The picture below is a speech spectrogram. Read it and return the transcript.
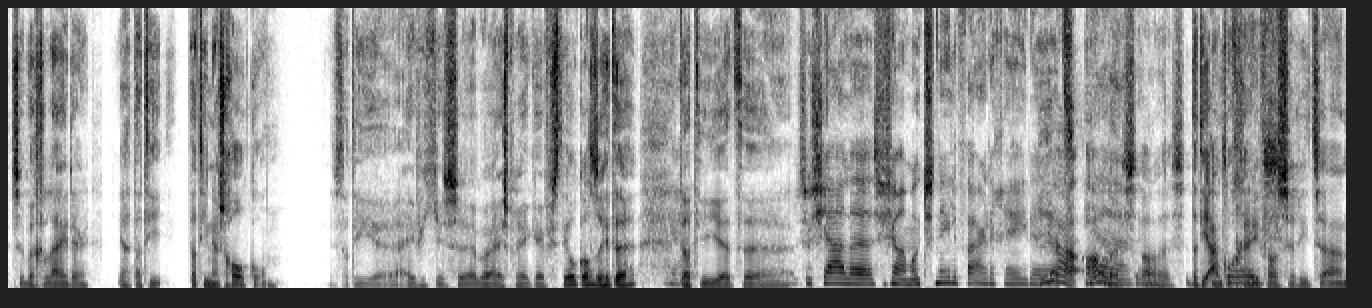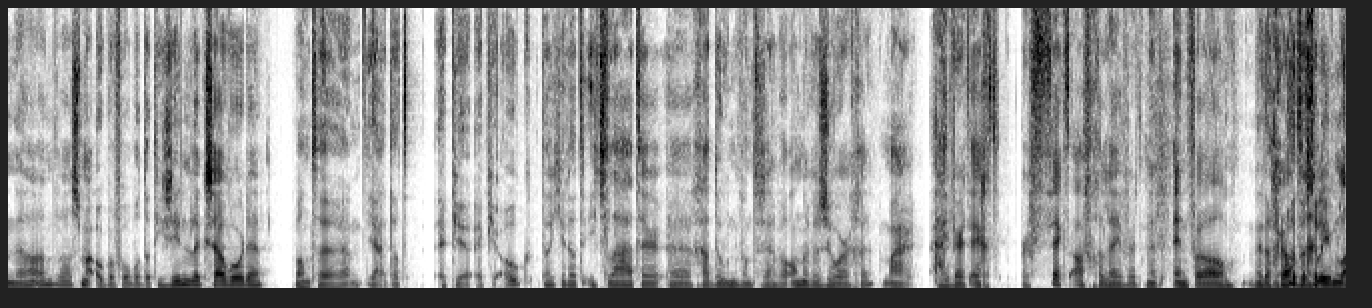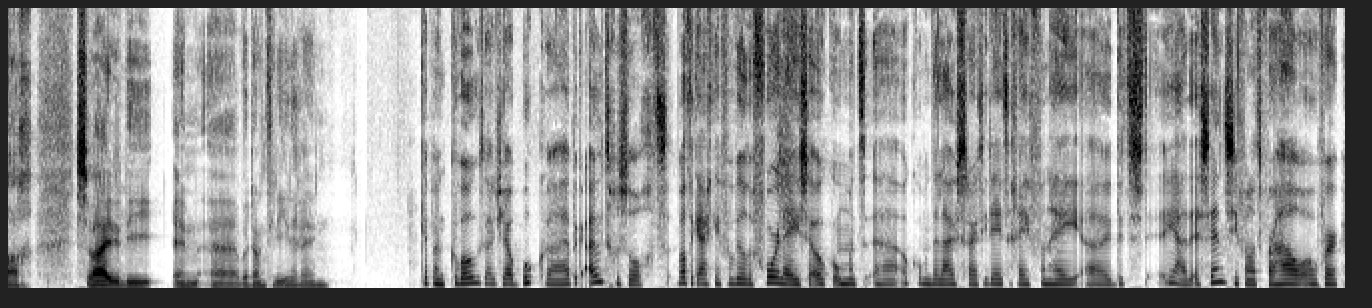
zijn begeleider, ja, dat, hij, dat hij naar school kon. Dus dat hij eh, eventjes, eh, bij wijze van spreken, even stil kon zitten. ja. Dat hij het... eh, Sociale, sociaal-emotionele vaardigheden. ja, het- alles, de- alles. Dat hij aan kon geven als er iets aan de hand was. Maar ook bijvoorbeeld dat hij zindelijk zou worden. Want eh, ja, dat heb je, heb je ook, dat je dat iets later eh, gaat doen. Want er zijn wel andere zorgen. Maar hij werd echt perfect afgeleverd. Met, en vooral met een grote glimlach zwaaide die en eh, bedankte die iedereen. Ik heb een quote uit jouw boek heb ik uitgezocht. Wat ik eigenlijk even wilde voorlezen. Ook om, het, ook om de luisteraar het idee te geven van... hé, hey, dit is ja, de essentie van het verhaal over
